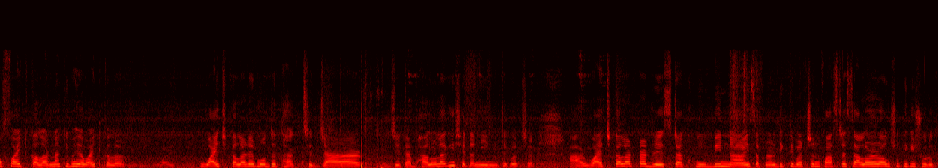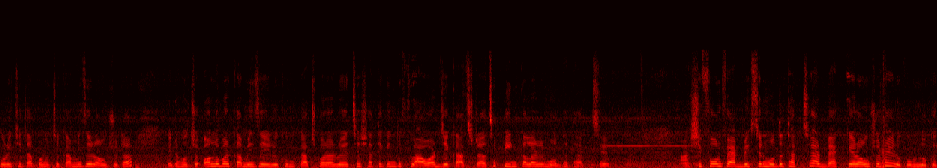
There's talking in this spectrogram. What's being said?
অফ হোয়াইট কালার নাকি ভাইয়া হোয়াইট কালার হোয়াইট কালারের মধ্যে থাকছে, যার যেটা ভালো লাগে সেটা নিয়ে নিতে পারছেন। আর হোয়াইট কালারটা ড্রেসটা খুবই নাইস আপনারা দেখতে পাচ্ছেন ফার্স্টে সালোয়ারের অংশ থেকে শুরু করেছি, তারপর হচ্ছে কামিজের অংশটা। এটা হচ্ছে অল ওভার কামিজে এরকম কাজ করা রয়েছে, সাথে কিন্তু ফ্লাওয়ার যে কাজটা আছে পিঙ্ক কালারের মধ্যে থাকছে। শিফন ফ্যাব্রিক্সের মধ্যে থাকছে আর ব্যাকের অংশটা এরকম লোকে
